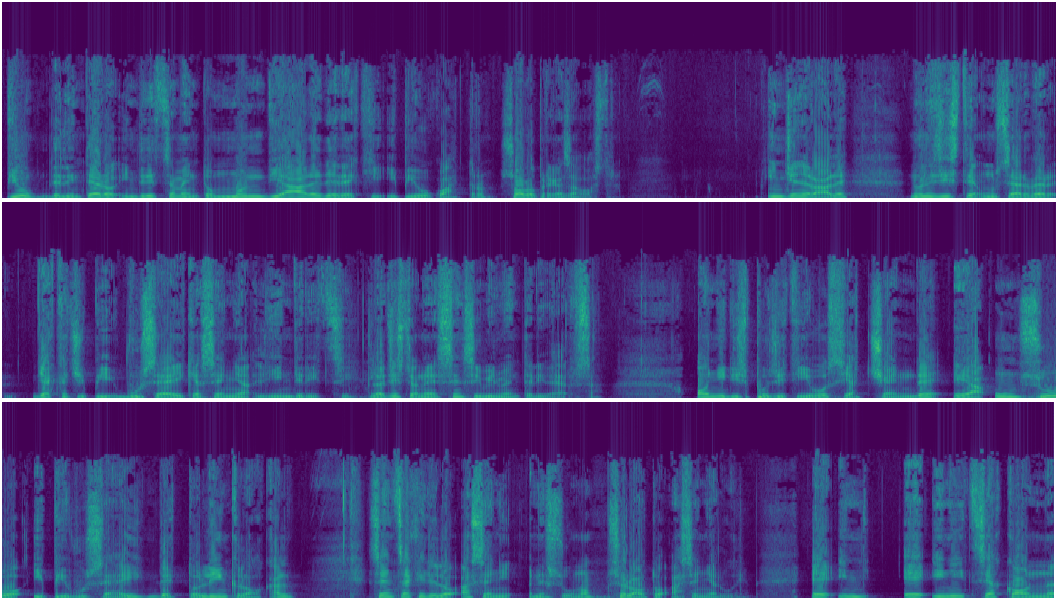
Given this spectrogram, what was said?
più dell'intero indirizzamento mondiale dei vecchi IPv4, solo per casa vostra. In generale non esiste un server DHCP V6 che assegna gli indirizzi, la gestione è sensibilmente diversa. Ogni dispositivo si accende e ha un suo IPv6 detto link local senza che glielo assegni nessuno, se lo auto assegna lui e, in, e inizia con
